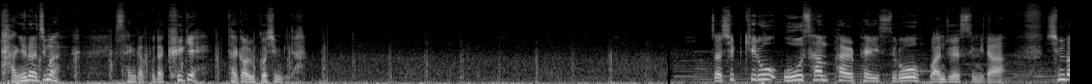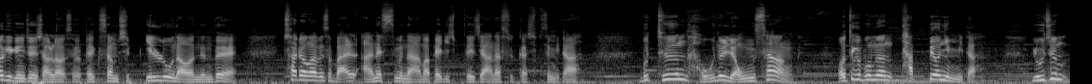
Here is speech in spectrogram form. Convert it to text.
당연하지만 생각보다 크게 다가올 것입니다. 자, 10km 538 페이스로 완주했습니다. 심박이 굉장히 잘 나왔어요. 131로 나왔는데 촬영하면서 말 안 했으면 아마 120 되지 않았을까 싶습니다. 무튼 오늘 영상 어떻게 보면 답변입니다. 요즘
